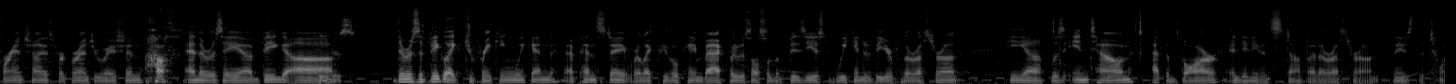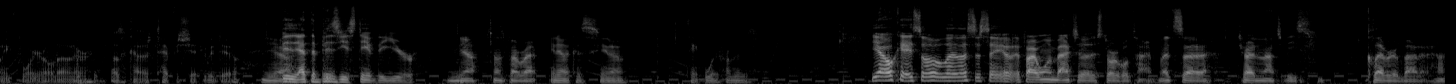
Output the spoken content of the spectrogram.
franchise for graduation, Oh, and there was a, uh big, uh, there was a big like drinking weekend at Penn State where like people came back, but it was also the busiest weekend of the year for the restaurant. He uh, was in town at the bar and didn't even stop by the restaurant, and he was the 24 year old owner. That was the kind of type of shit he would do. Yeah. At the busiest day of the year, Yeah, sounds about right. you know, because you know, take away from his. Yeah, okay, so let- let's just say if I went back to a historical time. Let's uh try not to be clever about it, huh?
